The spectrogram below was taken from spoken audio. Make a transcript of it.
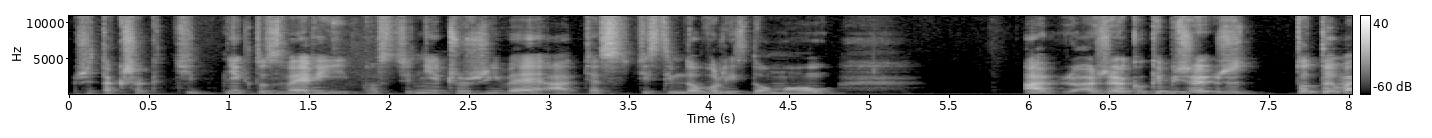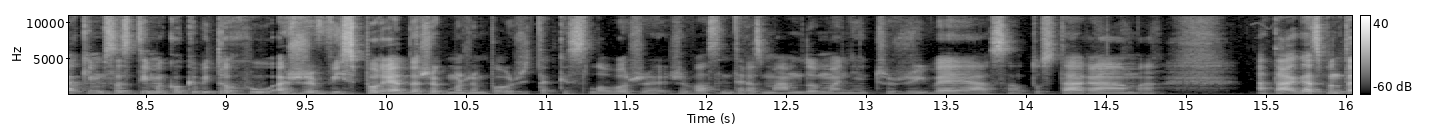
že tak však ti niekto zverí proste niečo živé a ťa ti s tým dovolí z domov. A, a že ako keby, že, že to trvá, kým sa s tým ako keby trochu až vysporiadaš, ak môžem použiť také slovo, že, že vlastne teraz mám doma niečo živé a sa o to starám a, a tak, aspoň to,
